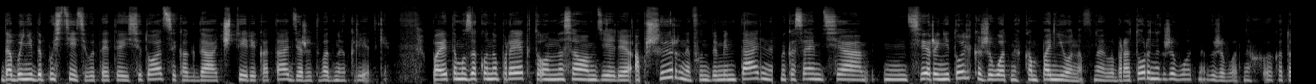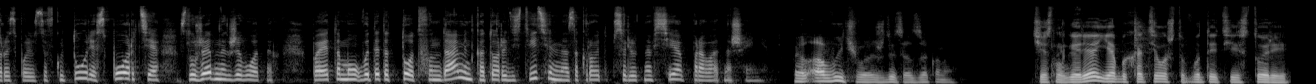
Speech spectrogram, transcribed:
дабы не допустить вот этой ситуации, когда четыре кота держат в одной клетке. Поэтому законопроект, он на самом деле обширный, фундаментальный. Мы касаемся сферы не только животных-компаньонов, но и лабораторных животных, животных, э, которые используются в культуре, спорте, служебных животных. Поэтому вот это тот фундамент, который действительно закроет абсолютно все правоотношения. А вы чего ждете от закона? Честно говоря, я бы хотел, чтобы вот эти истории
